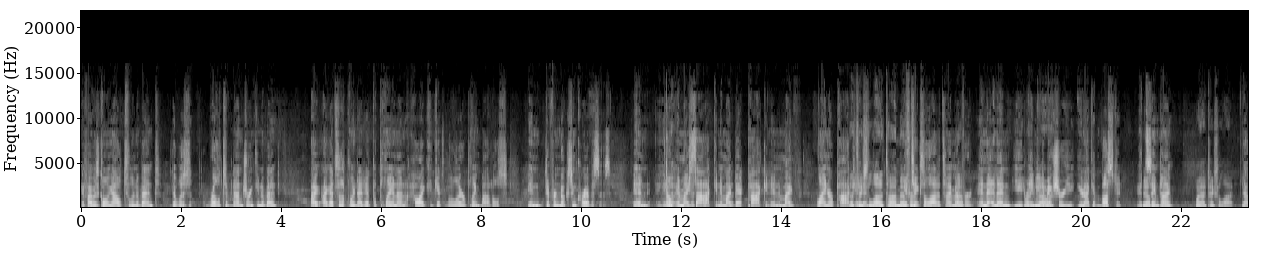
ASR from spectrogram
if I was going out to an event that was relative non-drinking event. I, I got to the point I'd have to plan on how I could get little airplane bottles in different nooks and crevices, and you know, in my sock and in my back pocket and in my liner pocket. That takes a lot of time, effort. It takes a lot of time, Yep. effort, and and then you, you need to make sure you, you're not getting busted at the same time. Boy, that takes a lot. Yeah.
